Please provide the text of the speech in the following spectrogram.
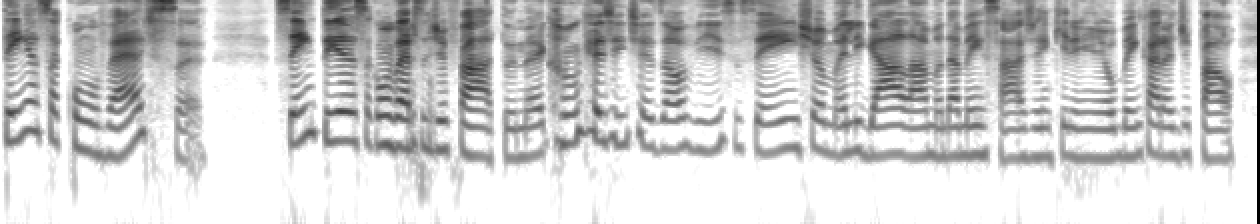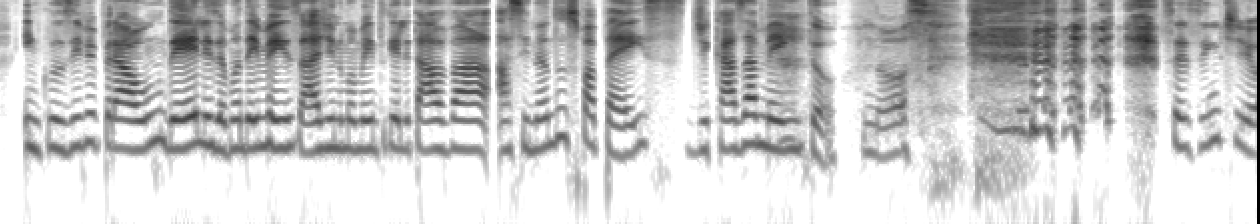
tem essa conversa sem ter essa conversa de fato, né? Como que a gente resolve isso sem chamar, ligar lá, mandar mensagem, que nem eu, bem cara de pau. Inclusive, para um deles, eu mandei mensagem no momento que ele tava assinando os papéis de casamento. Nossa. Você sentiu.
